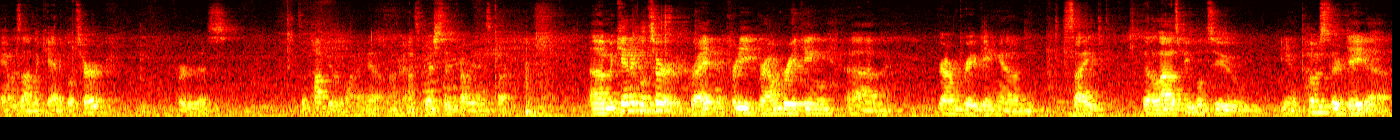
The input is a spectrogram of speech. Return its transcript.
Amazon Mechanical Turk. Heard of this? It's a popular one, I know, especially probably in this club. Uh, Mechanical Turk, right? A pretty groundbreaking, um, groundbreaking um, site that allows people to you know, post their data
